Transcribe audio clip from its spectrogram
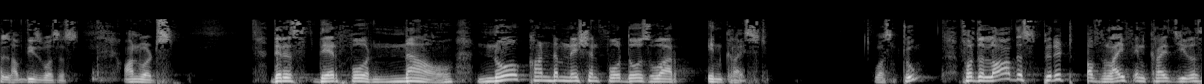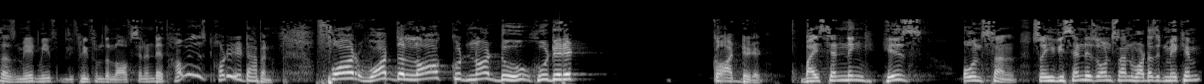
I love these verses. Onwards. There is therefore now no condemnation for those who are in Christ. Verse 2. For the law of the spirit of life in Christ Jesus has made me free from the law of sin and death. How is, how did it happen? For what the law could not do, who did it? God did it. By sending his own son. So if he send his own son, what does it make him?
